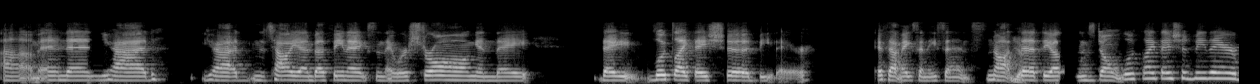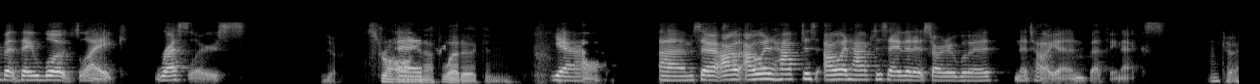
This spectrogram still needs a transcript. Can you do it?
um, and then you had you had Natalya and Beth Phoenix, and they were strong and they they looked like they should be there. If that makes any sense. Not yeah. that the other ones don't look like they should be there, but they looked like wrestlers. Strong and, and athletic and. yeah. Um, so I, I would have to I would have to say that it started with Natalya and Beth Phoenix. Okay.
